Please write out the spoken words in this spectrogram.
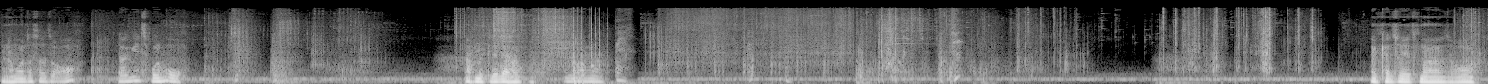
Dann haben wir das also auch. Da geht's wohl hoch. Ach, mit Lederhaken. Ordnung. Dann kannst du jetzt mal so.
